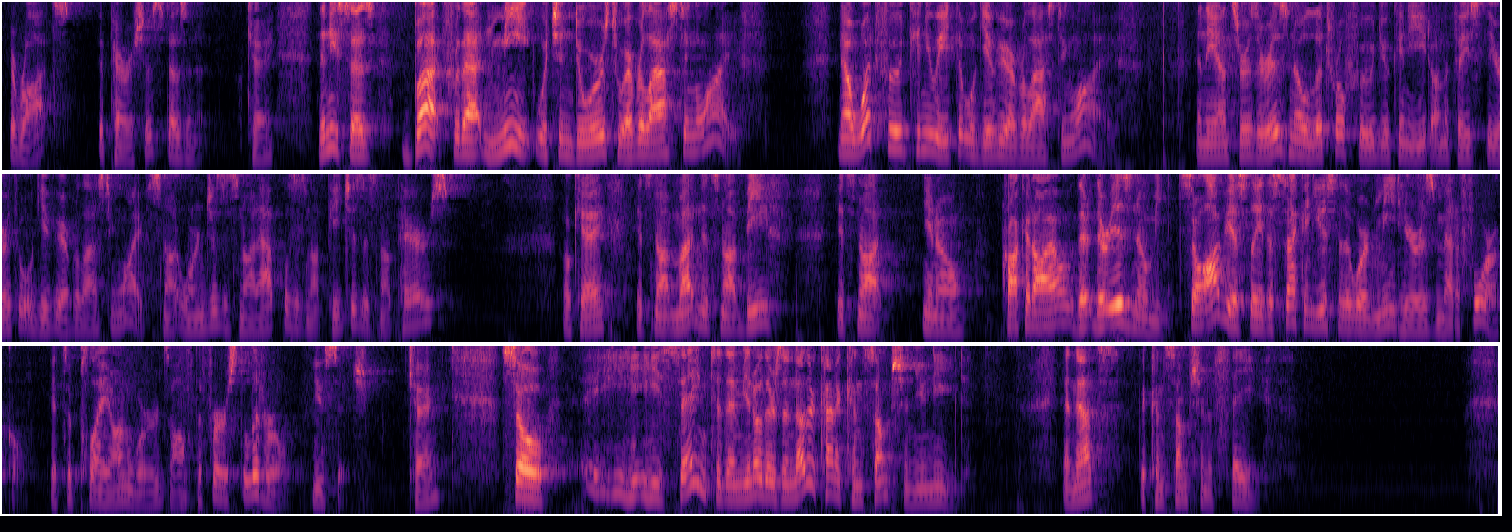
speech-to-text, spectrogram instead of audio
It rots, it perishes, doesn't it? Okay. Then he says, but for that meat which endures to everlasting life. Now, what food can you eat that will give you everlasting life? And the answer is there is no literal food you can eat on the face of the earth that will give you everlasting life. It's not oranges, it's not apples, it's not peaches, it's not pears. Okay? It's not mutton, it's not beef, it's not, you know, crocodile. There, there is no meat. So obviously, the second use of the word meat here is metaphorical. It's a play on words off the first literal usage. Okay? So he, he's saying to them, you know, there's another kind of consumption you need, and that's the consumption of faith.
